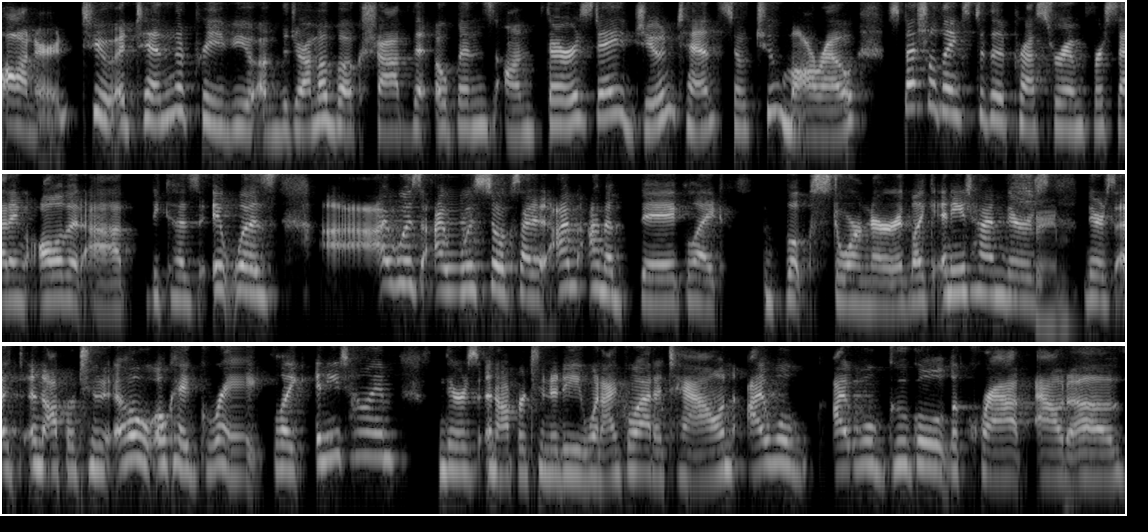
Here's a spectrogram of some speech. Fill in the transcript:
honored to attend the preview of the Drama Bookshop that opens on Thursday, June 10th, so tomorrow. Special thanks to the press room for setting all of it up because it was I was I was so excited. I'm I'm a big like bookstore nerd. Like anytime there's Same. there's a, an opportunity. Oh, okay, great. Like anytime there's an opportunity when I go out of town, I will I will Google the crap out of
